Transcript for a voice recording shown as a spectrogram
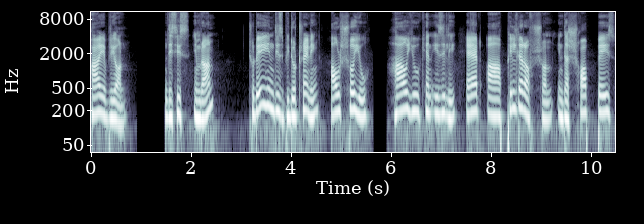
Hi everyone, this is Imran. Today in this video training, I'll show you how you can easily add a filter option in the shop page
